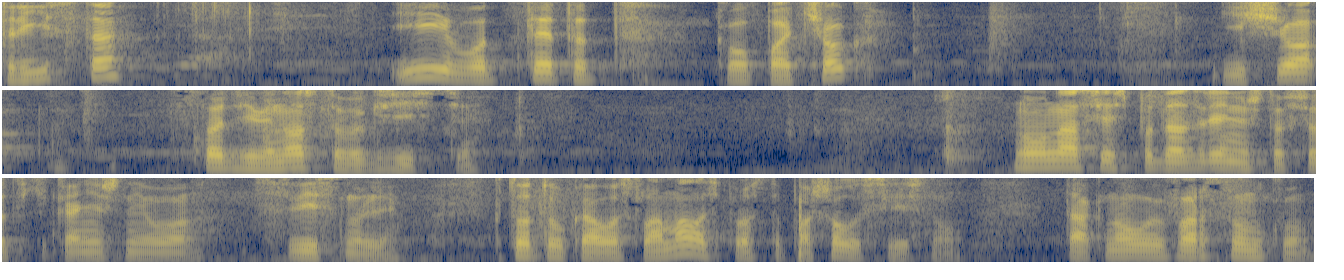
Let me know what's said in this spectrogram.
300. И вот этот колпачок еще 190 в экзисте. Ну, у нас есть подозрение, что все-таки, конечно, его свистнули. Кто-то, у кого сломалось, просто пошел и свистнул. Так, новую форсунку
